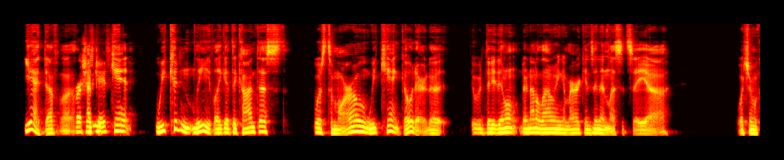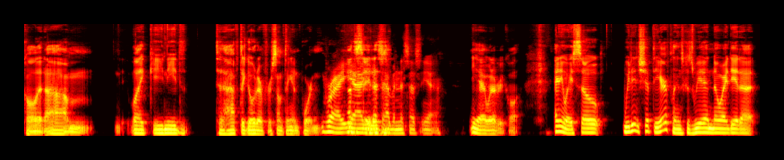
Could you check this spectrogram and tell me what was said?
yeah, definitely. Russia's I mean, case? can't. We couldn't leave. Like if the contest was tomorrow, we can't go there. The they, they don't. They're not allowing Americans in unless it's a uh, what you call it. Um, like you need to have to go there for something important. Right. Not Yeah, you'd have to have a necessity. Yeah. yeah, whatever you call it. Anyway, so we didn't ship the airplanes because we had no idea that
